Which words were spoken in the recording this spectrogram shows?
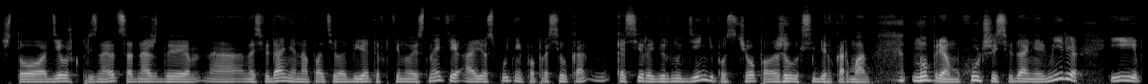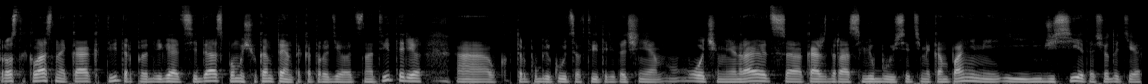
что девушка признается, однажды а, на свидание она платила билеты в кино и а ее спутник попросил кассира вернуть деньги, после чего положил их себе в карман. Ну, прям худшее свидание в мире. И просто классно, как Твиттер продвигает себя с помощью контента, который делается на Твиттере, а, который публикуется в Твиттере, точнее. Очень мне нравится. Каждый раз любуюсь этими компаниями. И UGC это все-таки,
